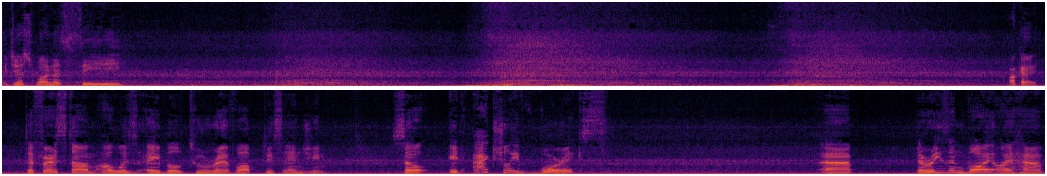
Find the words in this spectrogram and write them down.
I just want to see. Okay the first time I was able to rev up this engine. So it actually works. Uh, the reason why I have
